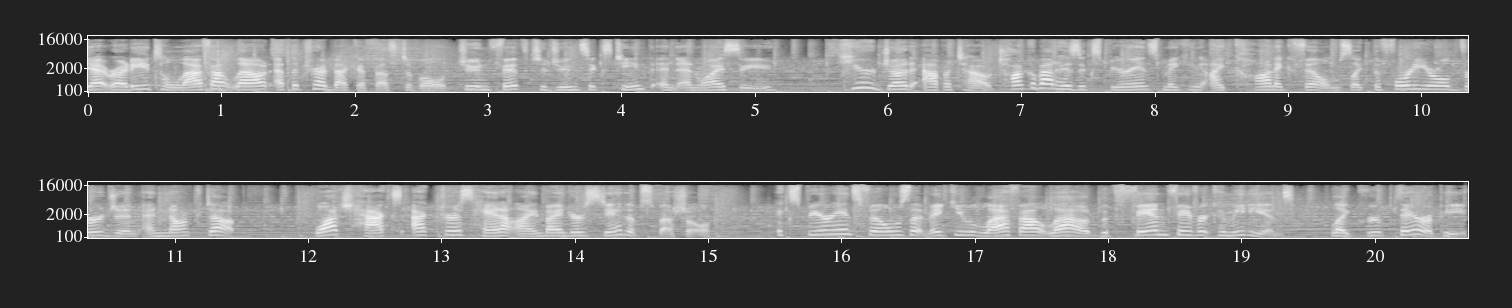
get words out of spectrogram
Get ready to laugh out loud at the Tribeca Festival, June 5th to June 16th in NYC. Hear Judd Apatow talk about his experience making iconic films like The 40 Year Old Virgin and Knocked Up. Watch Hacks actress Hannah Einbinder's stand up special. Experience films that make you laugh out loud with fan favorite comedians like Group Therapy,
